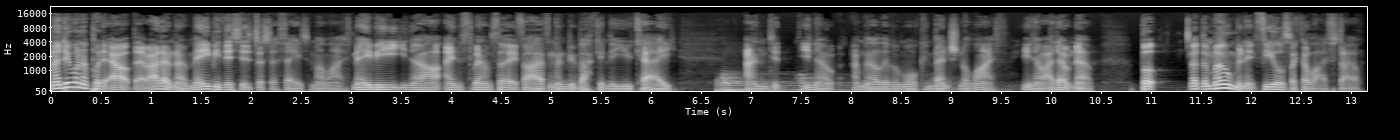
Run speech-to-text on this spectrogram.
And I do want to put it out there. I don't know. Maybe this is just a phase in my life. Maybe you know, when I'm 35, I'm going to be back in the UK, and you know, I'm going to live a more conventional life. You know, I don't know. But at the moment, it feels like a lifestyle.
